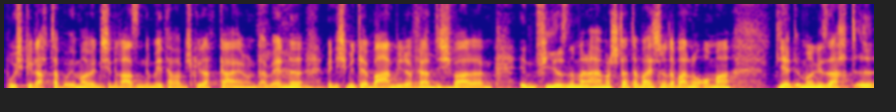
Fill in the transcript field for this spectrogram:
wo ich gedacht habe, immer wenn ich den Rasen gemäht habe, habe ich gedacht, geil. Und am Ende, wenn ich mit der Bahn wieder fertig war, dann in Viersen in meiner Heimatstadt, da weiß ich noch, da war eine Oma, die hat immer gesagt, äh,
